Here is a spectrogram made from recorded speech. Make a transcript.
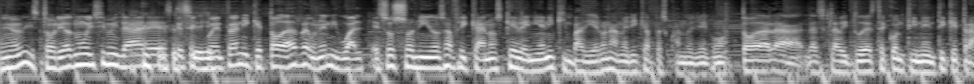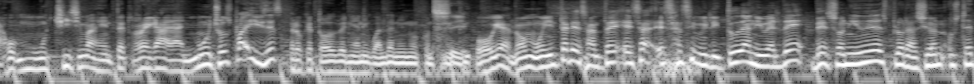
Señor, historias muy similares que se encuentran y que todas reúnen igual esos sonidos africanos que venían y que invadieron América pues cuando llegó toda la, esclavitud de este continente y que trajo muchísima gente regada en muchos países, pero que todos venían igual del mismo continente. Sí. ¿no? Muy interesante esa, esa similitud a nivel de, de sonido y de exploración. ¿Usted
